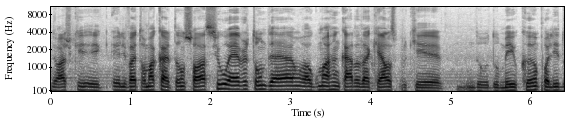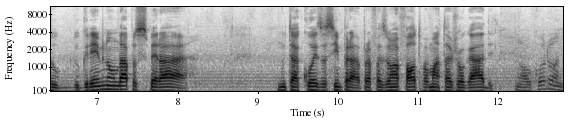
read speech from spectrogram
Eu acho que ele vai tomar cartão só se o Everton der alguma arrancada daquelas, porque do, do meio campo ali do, do Grêmio não dá para esperar muita coisa assim para fazer uma falta, para matar a jogada. Não, o Corona.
